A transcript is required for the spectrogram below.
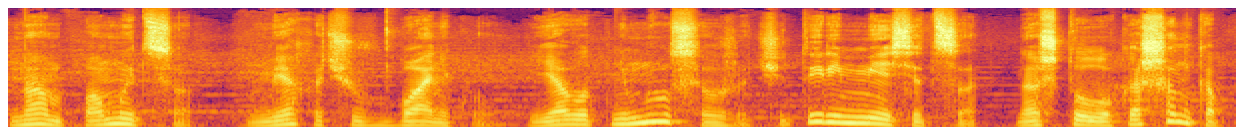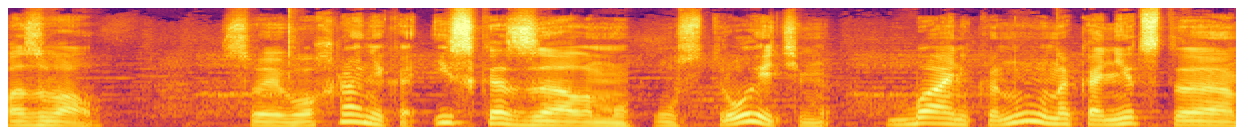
нам помыться? Я хочу в баньку. Я вот не мылся уже 4 месяца. На что Лукашенко позвал своего охранника и сказал ему устроить ему банька. Ну, наконец-то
